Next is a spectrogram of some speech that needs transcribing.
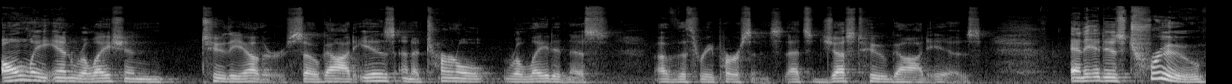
only in relation to the others. So God is an eternal relatedness of the three persons. That's just who God is. And it is true,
